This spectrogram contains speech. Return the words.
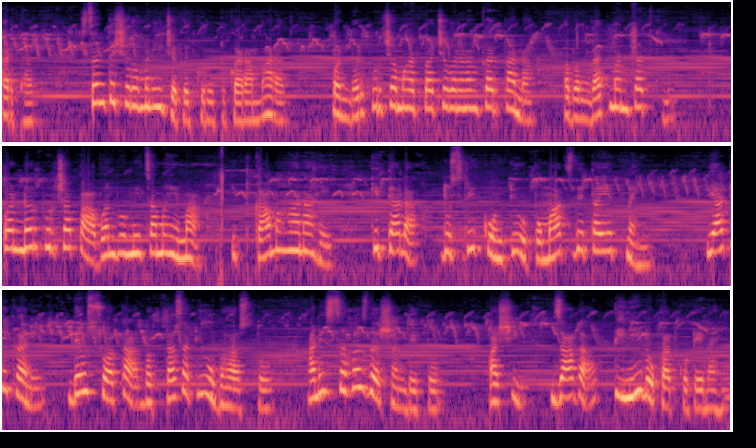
अर्थात संत शिरोमणी जगद्गुरू तुकाराम महाराज पंढरपूरच्या महत्त्वाचे वर्णन करताना अभंगात म्हणतात की पंढरपूरच्या पावनभूमीचा महिमा इतका महान आहे की त्याला दुसरी कोणती उपमाच देता येत नाही. या ठिकाणी देव स्वतः भक्तासाठी उभा असतो आणि सहज दर्शन देतो. अशी जागा तिन्ही लोकात कुठे नाही.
